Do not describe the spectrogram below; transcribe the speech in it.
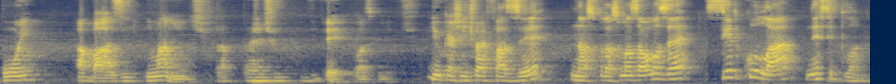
põe a base imanente para a gente viver, basicamente. E o que a gente vai fazer nas próximas aulas é circular nesse plano.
